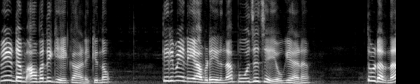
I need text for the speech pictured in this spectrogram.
വീണ്ടും അവനികയെ കാണിക്കുന്നു. തിരുമേനി അവിടെ ഇരുന്ന് പൂജ ചെയ്യുകയാണ്. തുടർന്ന്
